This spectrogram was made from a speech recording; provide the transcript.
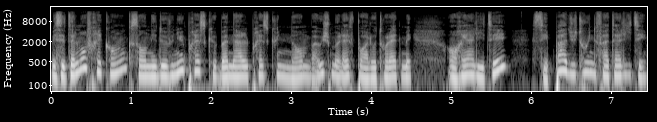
Mais c'est tellement fréquent que ça en est devenu presque banal, presque une norme. Bah oui, je me lève pour aller aux toilettes, mais en réalité, c'est pas du tout une fatalité.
